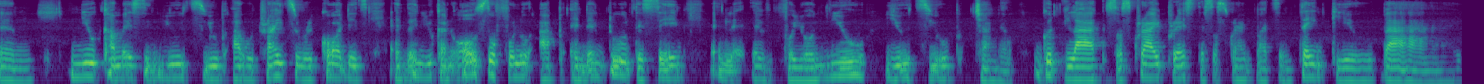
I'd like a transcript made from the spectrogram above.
um, newcomers in YouTube I will try to record it and then you can also follow up and then do the same and uh, for your new YouTube channel. Good luck. Subscribe. Press the subscribe button. Thank you. Bye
